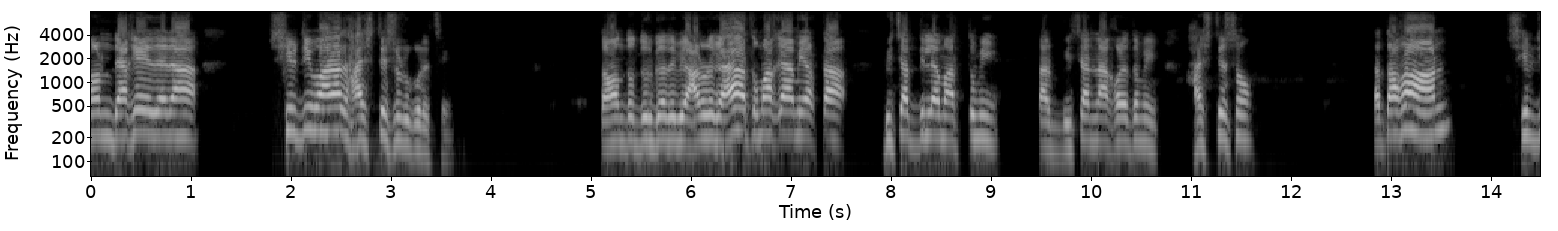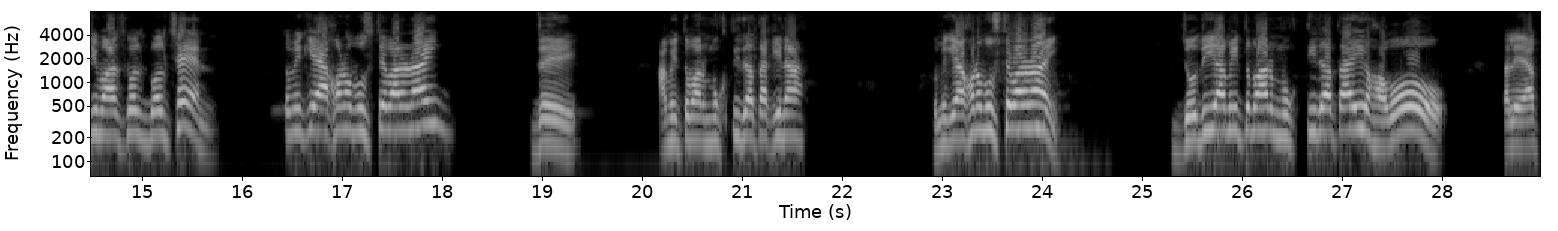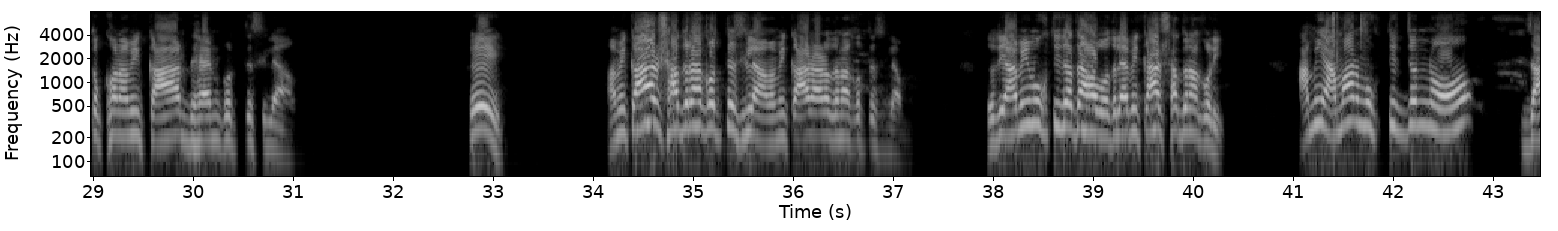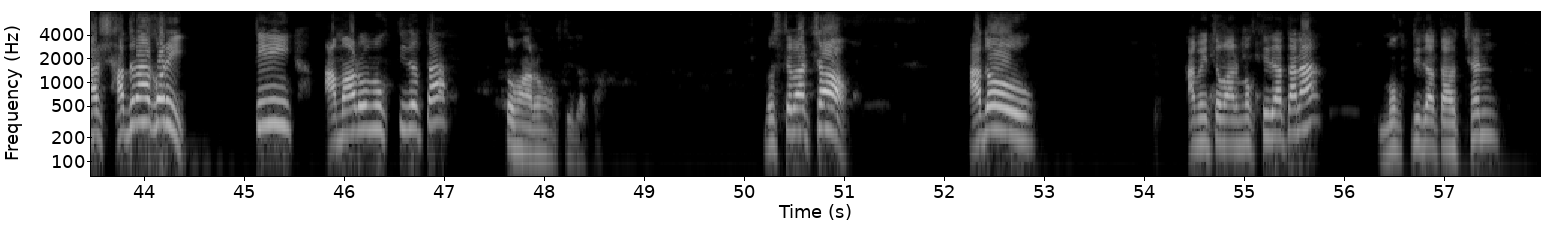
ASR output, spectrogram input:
তখন দেখে যে না শিবজি মহারাজ হাসতে শুরু করেছে। তখন তো দুর্গা দেবী আরও হ্যাঁ তোমাকে আমি একটা বিচার দিলাম আর তুমি তার বিচার না করে তুমি হাসতেছো। তা তখন শিবজি মহারাজ বলছেন, তুমি কি এখনও বুঝতে পারো নাই যে আমি তোমার মুক্তিদাতা কিনা? তুমি কি এখনও বুঝতে পারো নাই? যদি আমি তোমার মুক্তিদাতাই হব তাহলে এতক্ষণ আমি কার ধ্যান করতেছিলাম? আমি কার সাধনা করতেছিলাম? আমি কার আরাধনা করতেছিলাম? যদি আমি মুক্তিদাতা হব, তাহলে আমি কার সাধনা করি? আমি আমার মুক্তির জন্য যার সাধনা করি, তিনি আমারও মুক্তিদাতা, তোমারও মুক্তিদাতা। বুঝতে পারছ? আদৌ আমি তোমার মুক্তিদাতা না? মুক্তিদাতা হচ্ছেন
